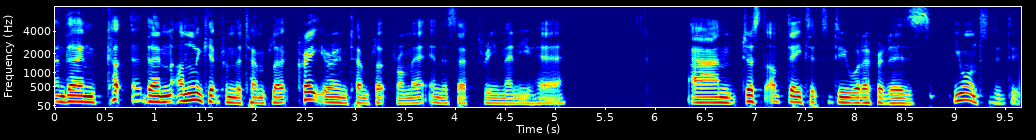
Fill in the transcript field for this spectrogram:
and then cut, uh, then unlink it from the template, create your own template from it in this F3 menu here, and just update it to do whatever it is you wanted to do.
